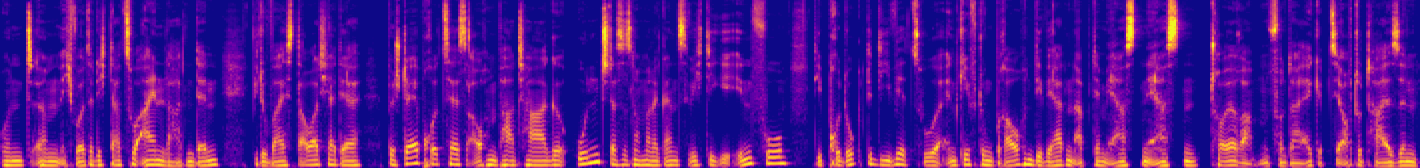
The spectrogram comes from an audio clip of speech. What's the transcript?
Und ähm, ich wollte dich dazu einladen, denn wie du weißt, dauert ja der Bestellprozess auch ein paar Tage. Und das ist nochmal eine ganz wichtige Info. Die Produkte, die wir zur Entgiftung brauchen, die werden ab dem 1.1. teurer. Und von daher gibt es ja auch total Sinn,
